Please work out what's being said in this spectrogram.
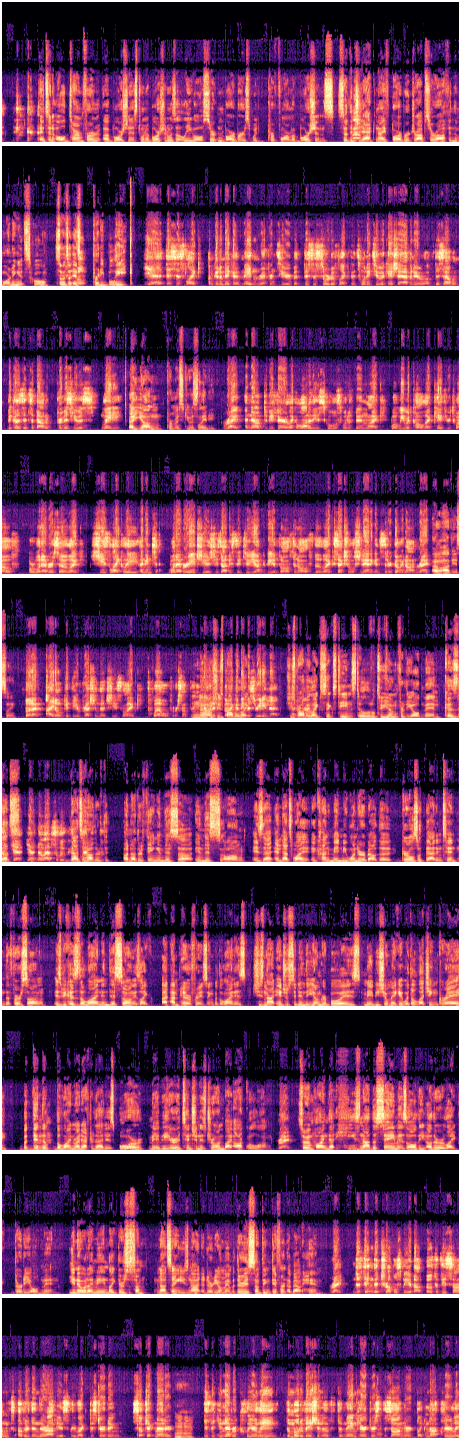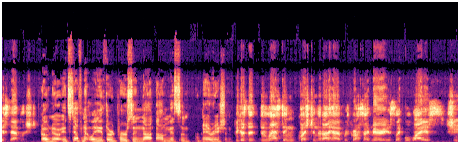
it's an old term for an abortionist. When abortion was illegal, certain barbers would perform abortions. So the Wow. jackknife barber drops her off in the morning at school. So it's it's Well- pretty bleak. Yeah, this is like I'm gonna make a maiden reference here, but this is sort of like the 22 Acacia Avenue of this album because it's about a promiscuous lady. A young promiscuous lady. Right. And now to be fair, like a lot of these schools would have been like what we would call like K through 12 or whatever. So like she's likely, I mean, whatever age she is, she's obviously too young to be involved in all of the like sexual shenanigans that are going on, right? Oh, obviously. But I, I don't get the impression that she's like 12 or something. you No, know what I she's mean? I probably be like- misreading that. She's probably know. like 16, still a little too young for the old men. Because oh, that's yeah, yeah, no, absolutely. that's another Absolutely. th- another thing in this uh, in this song is that and that's why it kind of made me wonder about the girls with bad intent in the first song is because the line in this song is like I, I'm paraphrasing, but the line is she's not interested in the younger boys. Maybe she'll make it with a leching gray. But then the, the line right after that is, or maybe her attention is drawn by Aqualung. Right. So implying that he's not the same as all the other like dirty old men. You know what I mean? Like there's some not saying he's not a dirty old man, but there is something different about him. Right. The thing that troubles me about both of these songs, other than their obviously like disturbing subject matter, Mm-hmm. Is that you never clearly the motivation of the main characters of the song are like not clearly established. Oh no, it's definitely a third person, not omniscient narration. Because the, the lasting question that I have with Cross Eyed Mary is like, well, why is she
